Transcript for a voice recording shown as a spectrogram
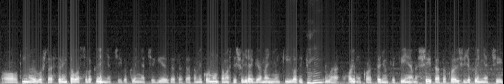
a kínai orvoslás szerint tavasszal a könnyedség, a könnyedség érzete. Tehát amikor mondtam azt is, hogy reggel menjünk ki, lazítsuk uh-huh. a ruhát, a hajunkkal tegyünk egy kényelmes sétát, akkor is hogy a könnyedség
